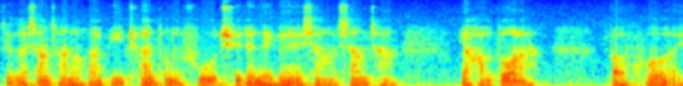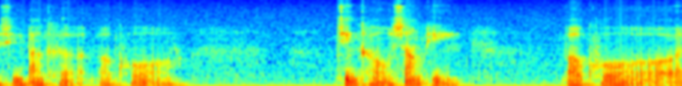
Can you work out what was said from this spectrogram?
这个商场的话，比传统的服务区的那个小商场要好多了，包括星巴克，包括进口商品，包括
